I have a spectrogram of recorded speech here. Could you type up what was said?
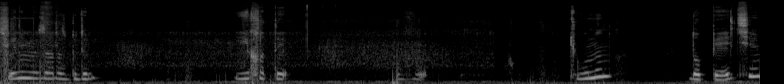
Сьогодні ми зараз будемо їхати в тюнинг до Петі.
